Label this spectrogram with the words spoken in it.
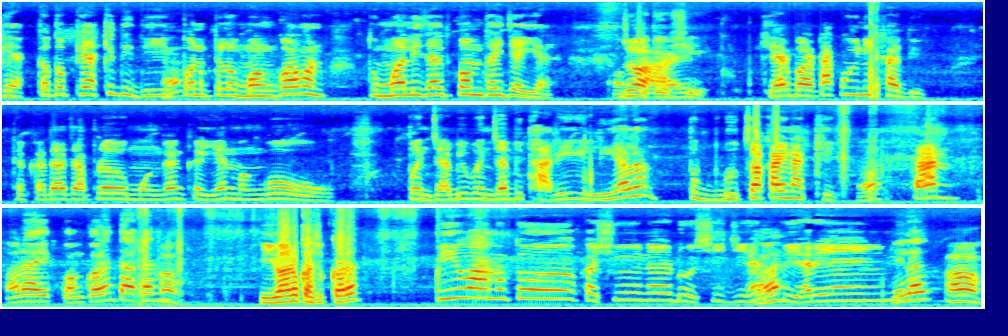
ફેંકતા તો ફેંકી દીધી પણ પેલો મંગો આવે ને તો મળી જાય તો કમ થઈ જાય યાર. જો ઘેર બટા કોઈ બટાકું નહીં ખાધી. તો કદાચ આપણે મંગાને કહીએ ને મંગો પંજાબી પંજાબી થારી લઈ આલે તો ડૂચા કાઈ નાખી તાન. અને એક કોમ કરો ને હા. પીવાનું કશું કરે ને? પીવાનું તો કશું ને ડોશીજી હે હા? પિહરે લીલાલ હા.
